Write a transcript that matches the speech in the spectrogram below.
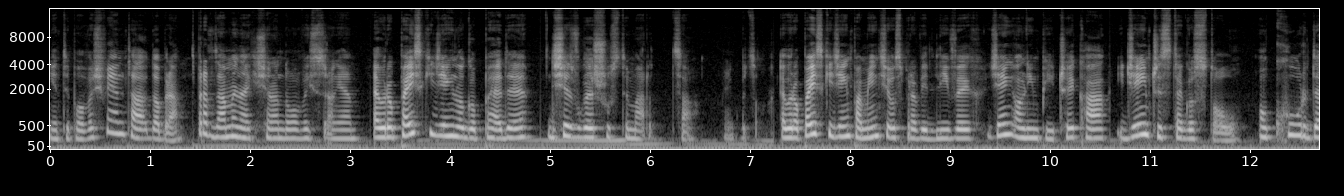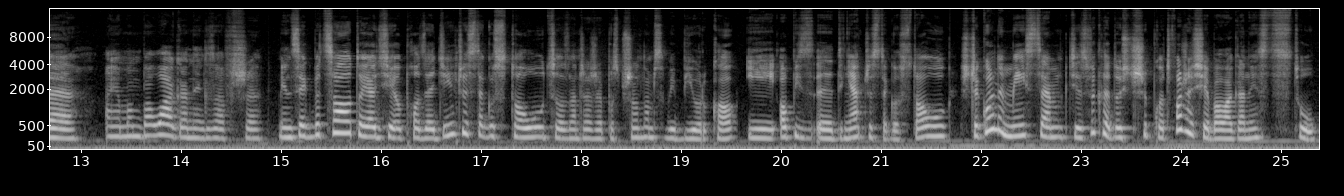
nietypowe święta. Dobra, sprawdzamy na jakiejś randomowej stronie. Europejski Dzień Logopedy. Dzisiaj jest w ogóle 6 marca. Jakby co. Europejski Dzień Pamięci o Sprawiedliwych, Dzień Olimpijczyka i Dzień Czystego Stołu. O kurde, a ja mam bałagan jak zawsze. Więc jakby co, to ja dzisiaj obchodzę Dzień Czystego Stołu, co oznacza, że posprzątam sobie biurko i opis e, Dnia Czystego Stołu. Szczególnym miejscem, gdzie zwykle dość szybko tworzy się bałagan jest stół.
